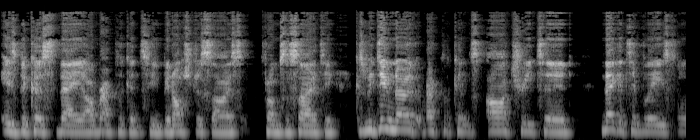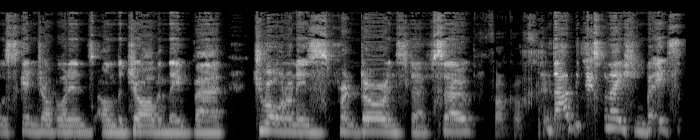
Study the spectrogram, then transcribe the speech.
is because they are replicants who've been ostracized from society. Because we do know that replicants are treated negatively for the skin job on, on the job and they've uh, drawn on his front door and stuff. So Fuck off, that'd be the explanation, but it's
